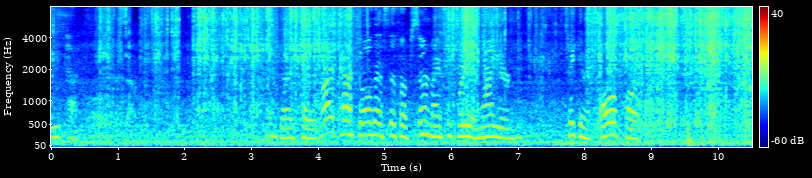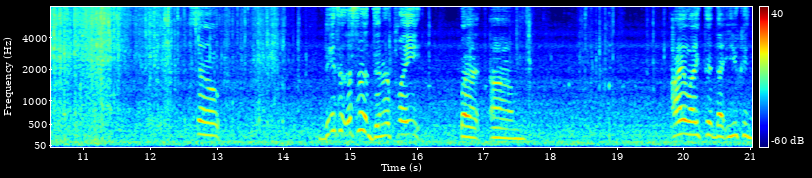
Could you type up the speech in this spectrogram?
Repack all this up. You guys it. I packed all that stuff up so nicely for you, and now you're taking it all apart. So, this is a dinner plate, but um, I liked it that you could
